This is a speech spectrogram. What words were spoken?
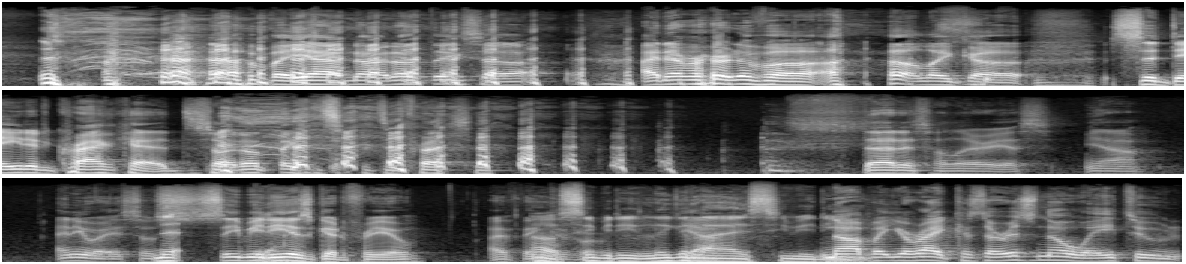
but yeah, no, I don't think so. I never heard of a, like a sedated crackhead, so I don't think it's depressing. that is hilarious. Yeah. Anyway, so The- CBD is good for you. I think. Oh, is- CBD legalize CBD. No, but you're right because there is no way to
